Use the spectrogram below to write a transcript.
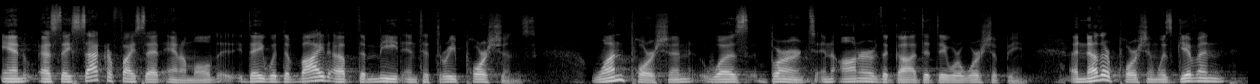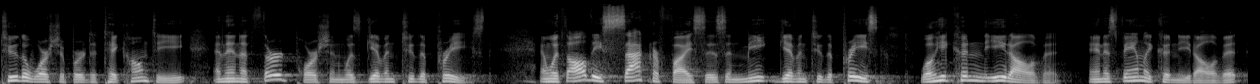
And as they sacrificed that animal, they would divide up the meat into three portions. One portion was burnt in honor of the God that they were worshiping. Another portion was given to the worshiper to take home to eat. And then a third portion was given to the priest. And with all these sacrifices and meat given to the priest, well, he couldn't eat all of it, and his family couldn't eat all of it.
